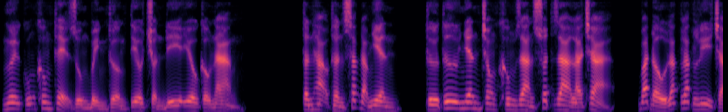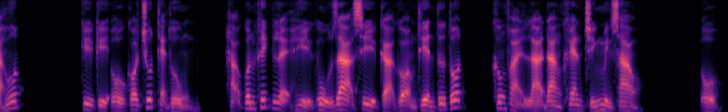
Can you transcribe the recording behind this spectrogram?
ngươi cũng không thể dùng bình thường tiêu chuẩn đi yêu cầu nàng. Tần Hạo thần sắc đạm nhiên, từ tư nhân trong không gian xuất ra lá trà, bắt đầu lắc lắc ly trà hút. Kỳ Kỳ ồ có chút thẹn thùng, Hạo Quân khích lệ hỉ gụ dạ xì cả gọm thiên tư tốt, không phải là đang khen chính mình sao? Ồ,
